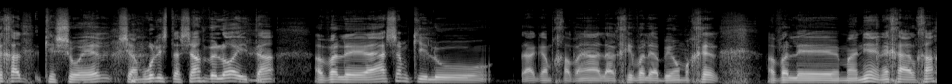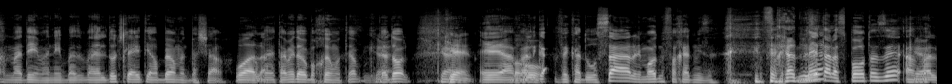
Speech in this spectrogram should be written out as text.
אחד כשוער, שאמרו לי שאתה שם ולא היית, אבל אה, היה שם כאילו, זה היה גם חוויה להרחיב עליה ביום אחר, אבל אה, מעניין, איך היה לך? מדהים, אני ב- בילדות שלי הייתי הרבה עומד בשער. וואלה. ותמיד היו בוחרים אותי, כן. גדול. כן, אה, אבל ברור. וכדורסל, אני מאוד מפחד מזה. מפחד מזה? מת על הספורט הזה, כן. אבל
